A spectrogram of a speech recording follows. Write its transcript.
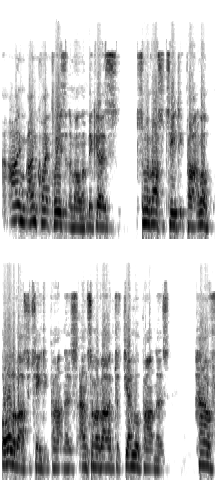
I'm I'm quite pleased at the moment because some of our strategic partners, well, all of our strategic partners and some of our just general partners have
